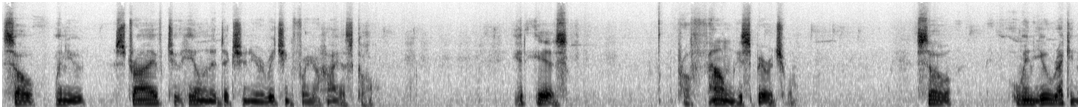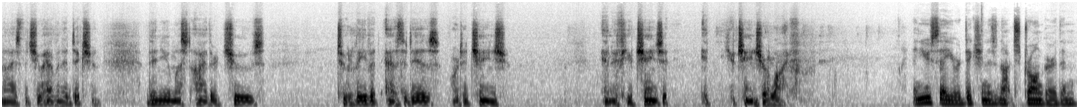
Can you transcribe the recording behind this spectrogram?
So when you strive to heal an addiction, you're reaching for your highest goal. It is profoundly spiritual. So when you recognize that you have an addiction, then you must either choose to leave it as it is or to change. And if you change it, it you change your life. And you say your addiction is not stronger than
